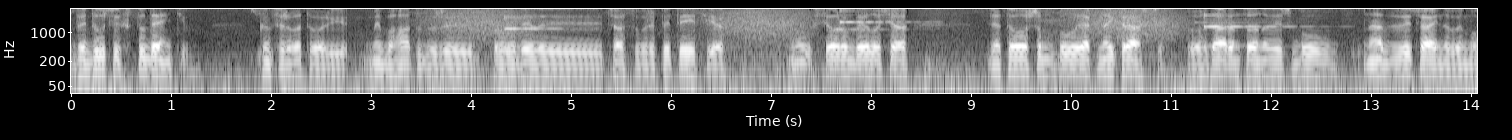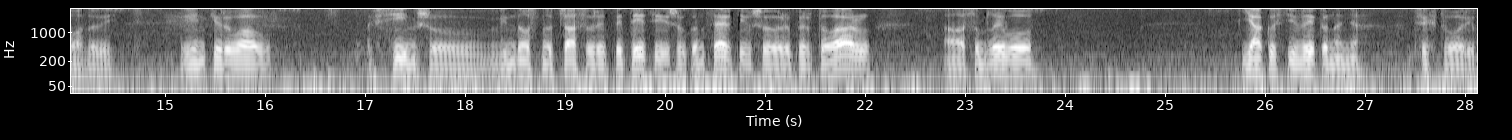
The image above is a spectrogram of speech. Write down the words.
ведучих студентів консерваторії. Ми багато дуже проводили часу в репетиціях. Ну, все робилося для того, щоб було якнайкраще. Богдар Антонович був надзвичайно вимогливий. Він керував всім, що відносно часу репетиції, що концертів, що репертуару, а особливо якості виконання цих творів.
